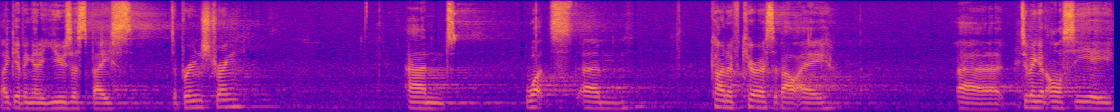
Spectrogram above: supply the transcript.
by giving it a user space De Bruijn string. And what's um, kind of curious about a uh, doing an RCE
